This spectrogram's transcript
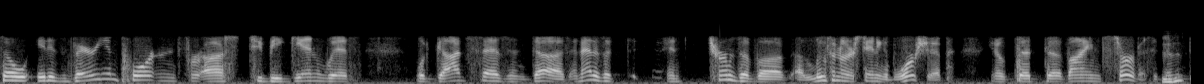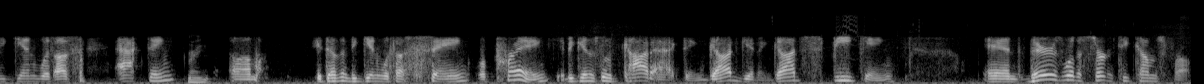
So it is very important for us to begin with what God says and does, and that is a in terms of a, a Lutheran understanding of worship. You know, the divine service. It doesn't begin with us acting. Right. Um, it doesn't begin with us saying or praying. It begins with God acting, God giving, God speaking, and there's where the certainty comes from.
